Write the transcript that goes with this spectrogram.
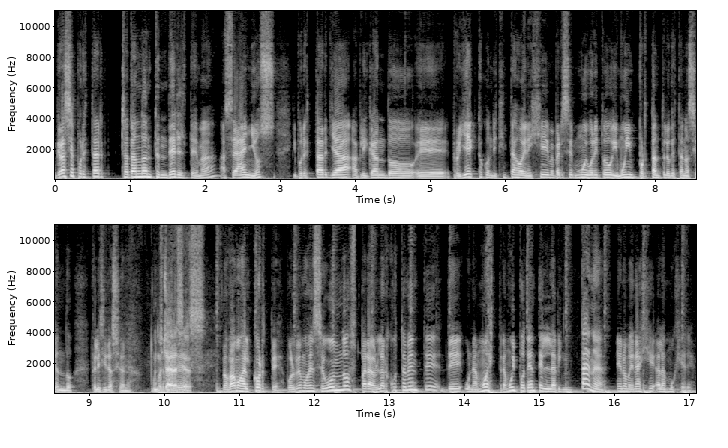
Gracias por estar tratando de entender el tema hace años y por estar ya aplicando eh, proyectos con distintas ONG. Me parece muy bonito y muy importante lo que están haciendo. Felicitaciones. Muchas, gracias. Nos vamos al corte. Volvemos en segundos para hablar justamente de una muestra muy potente en La Pintana en homenaje a las mujeres.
